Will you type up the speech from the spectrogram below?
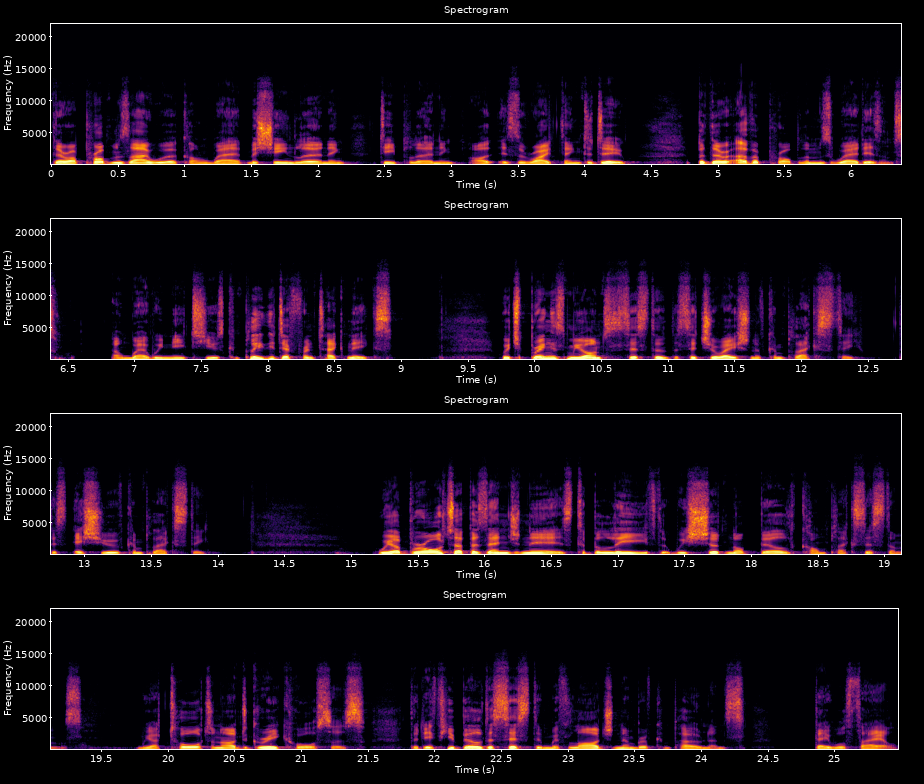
There are problems I work on where machine learning, deep learning are, is the right thing to do. But there are other problems where it isn't and where we need to use completely different techniques. Which brings me on to system, the situation of complexity, this issue of complexity. We are brought up as engineers to believe that we should not build complex systems. We are taught in our degree courses that if you build a system with large number of components, they will fail.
